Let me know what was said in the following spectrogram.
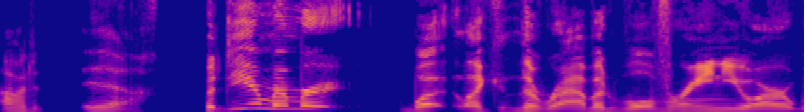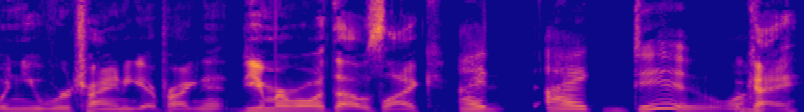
I would, ugh. But do you remember what like the rabid Wolverine you are when you were trying to get pregnant? Do you remember what that was like? I I do. Okay.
